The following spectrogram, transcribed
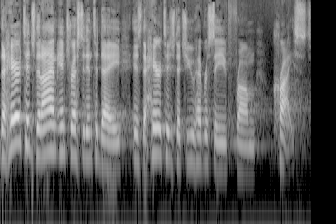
The heritage that I am interested in today is the heritage that you have received from Christ.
